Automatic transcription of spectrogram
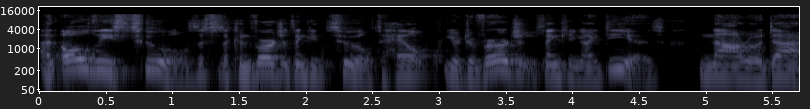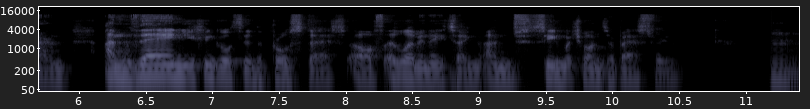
And all these tools this is a convergent thinking tool to help your divergent thinking ideas narrow down and then you can go through the process of eliminating and seeing which ones are best for you. Hmm.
